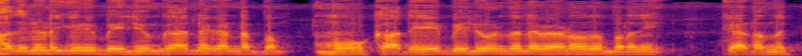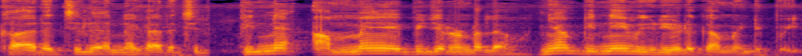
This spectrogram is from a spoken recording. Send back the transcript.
അതിനിടയ്ക്ക് ഒരു ബലൂൺകാരനെ കണ്ടപ്പം മോക്ക് അതേ ബലൂൺ തന്നെ വേണമെന്ന് പറഞ്ഞ് കിടന്ന് കരച്ചിൽ തന്നെ കരച്ചിൽ പിന്നെ അമ്മയെ ഏൽപ്പിച്ചിട്ടുണ്ടല്ലോ. ഞാൻ പിന്നെയും വീഡിയോ എടുക്കാൻ വേണ്ടി പോയി.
